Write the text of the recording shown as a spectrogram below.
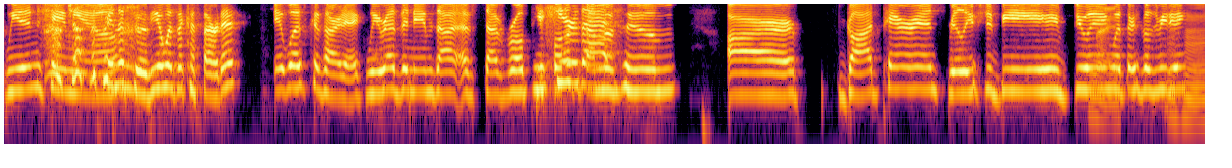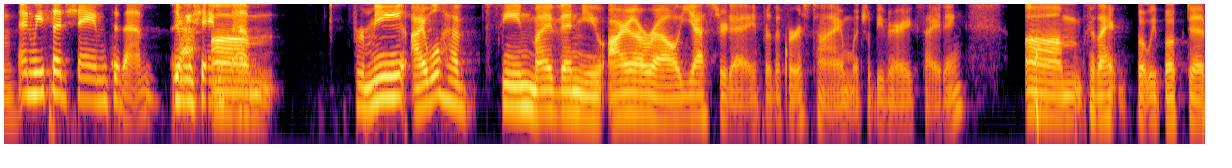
We didn't shame Just you. between the two of you, was it cathartic? It was cathartic. We read the names out of several people, some that? of whom are godparents, really should be doing what they're supposed to be doing. Mhm. And we said shame to them. And Yeah. we shamed them. Um, for me, I will have seen my venue IRL yesterday for the first time, which will be very exciting. Um, because I but we booked it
